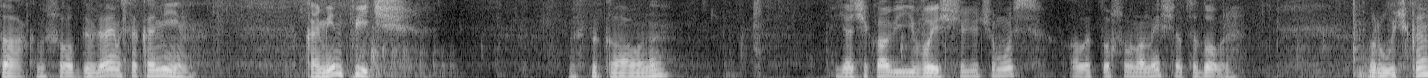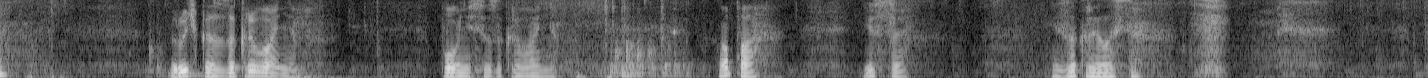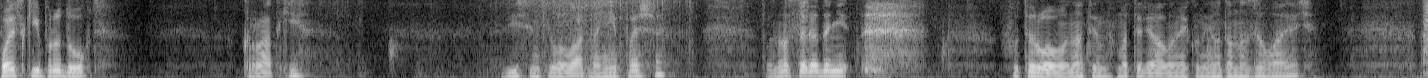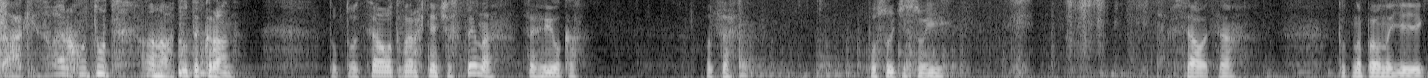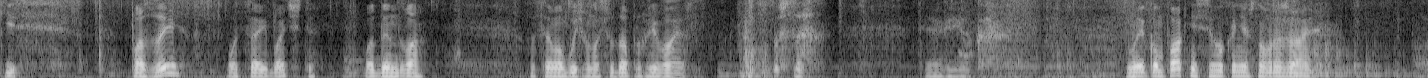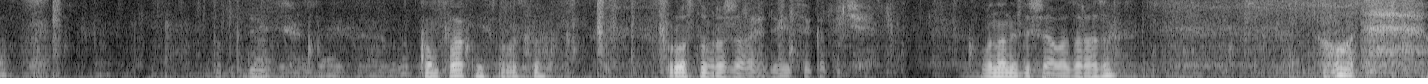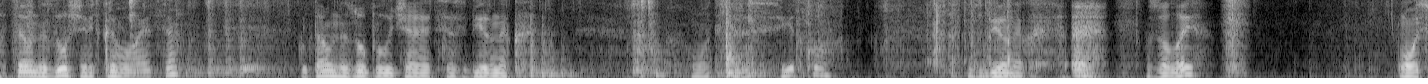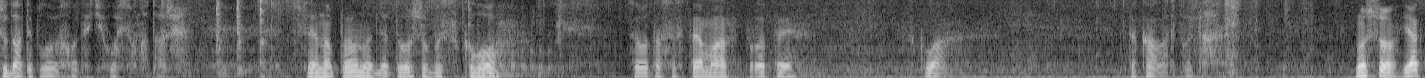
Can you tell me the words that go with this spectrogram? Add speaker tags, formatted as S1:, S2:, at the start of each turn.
S1: Так, ну що, обдивляємося камін. Камін піч. Ось така вона. Я чекав її вищою чомусь, але то, що вона нижча, це добре. Ручка. Ручка з закриванням. Повністю закриванням. Опа. І все. І закрилося. Польський продукт. Краткий. 8 кВт на ній пише. Вона всередині футерована тим матеріалом, як вони його там називають. Так, і зверху тут. Ага, тут екран. Тобто оця от верхня частина це грілка. Оце. По суті своїй. Вся оця. Тут, напевно, є якісь пази. Оцей, бачите? Один, два. Оце, мабуть, воно сюди прогріває. Все. Як грілка. Ну і компактність його, звісно, вражає. Тобто, дивіться. Компактність просто, просто вражає. Дивіться, яка піч. Вона не дешева зараза. От. Оце внизу ще відкривається. І там внизу виходить збірник от, через світку. Збірник золи. Ось сюди тепло виходить. Ось воно теж. Це напевно для того, щоб скло. Це ота система проти скла. Така от плита. Ну що, як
